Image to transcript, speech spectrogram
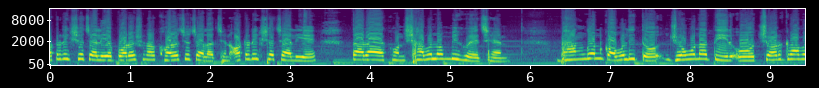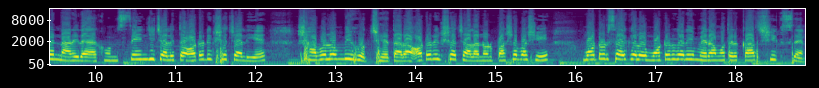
অটোরিকশা চালিয়ে পড়াশোনার খরচও চালাচ্ছেন। অটোরিকশা চালিয়ে তারা এখন স্বাবলম্বী হয়েছেন। ভাঙ্গন কবলিত যমুনা তীর ও চরগ্রামের নারীরা এখন সিএনজি চালিত অটোরিকশা চালিয়ে স্বাবলম্বী হচ্ছে। তারা অটোরিকশা চালানোর পাশাপাশি মোটরসাইকেল ও মোটরগাড়ি মেরামতের কাজ শিখছেন।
